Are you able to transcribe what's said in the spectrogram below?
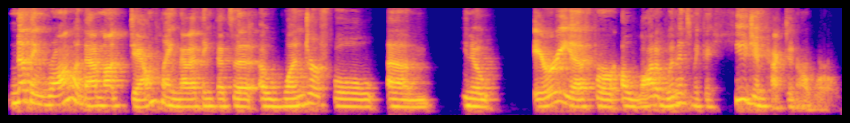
nothing wrong with that. I'm not downplaying that. I think that's a, a wonderful, um, you know, area for a lot of women to make a huge impact in our world.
